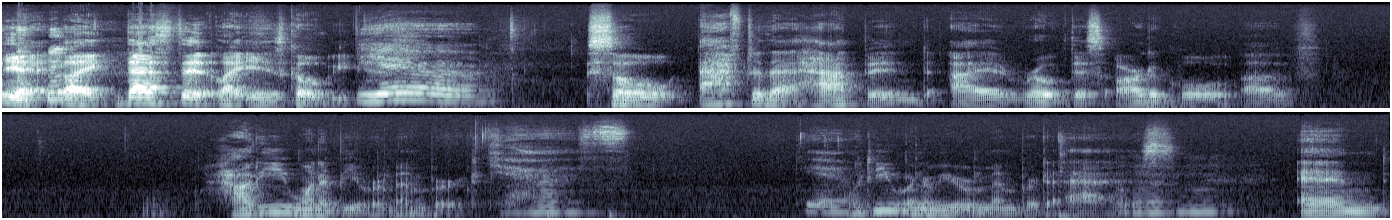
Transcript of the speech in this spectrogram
yeah, yeah, like that's the like is Kobe. Yeah. So after that happened, I wrote this article of how do you want to be remembered? Yes. Yeah. What do you want to be remembered as? Mhm. And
